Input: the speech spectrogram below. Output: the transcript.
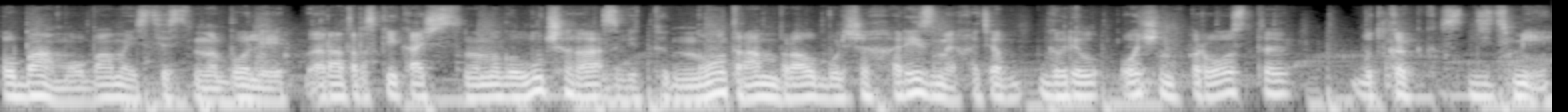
Обаму. Обама, естественно, более ораторские качества намного лучше развиты, но Трамп брал больше харизмы, хотя говорил очень просто, вот как с детьми.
